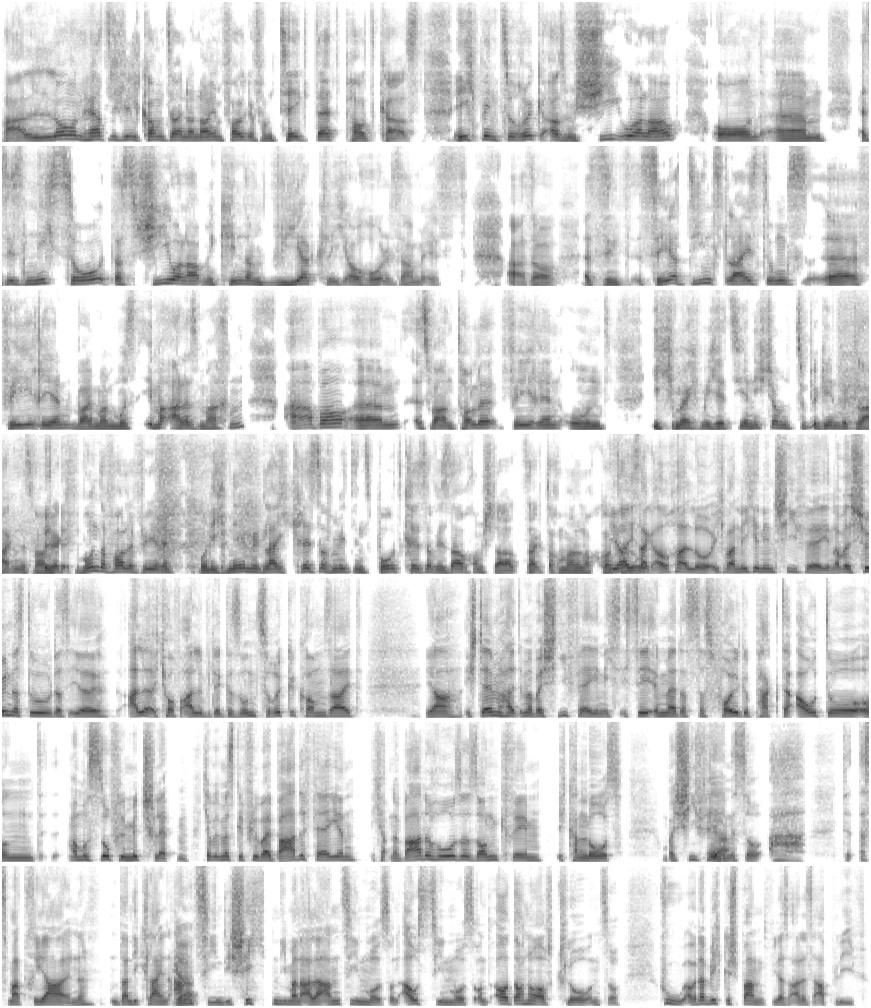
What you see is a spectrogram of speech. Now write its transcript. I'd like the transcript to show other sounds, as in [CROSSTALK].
Hallo und herzlich willkommen zu einer neuen Folge vom Take That Podcast. Ich bin zurück aus dem Skiurlaub und ähm, es ist nicht so, dass Skiurlaub mit Kindern wirklich erholsam ist. Also es sind sehr Dienstleistungsferien, äh, weil man muss immer alles machen. Aber ähm, es waren tolle Ferien und ich möchte mich jetzt hier nicht schon zu Beginn beklagen. Es waren wirklich [LAUGHS] wundervolle Ferien und ich nehme gleich Christoph mit ins Boot. Christoph ist auch am Start. Sag doch mal noch kurz Ja, Hallo. ich sag auch Hallo. Ich war nicht in den Skiferien, aber es ist schön, dass du, dass ihr alle, ich hoffe, alle wieder gesund zurückgekommen seid. Ja, ich stelle mir halt immer bei Skiferien, ich, ich sehe immer dass das vollgepackte Auto und man muss so viel mitschleppen. Ich habe immer das Gefühl, bei Badeferien, ich habe eine Badehose, Sonnencreme, ich kann los. Und bei Skiferien Ja. ist so, ah, das Material, ne? Und dann die kleinen Ja. anziehen, die Schichten, die man alle anziehen muss und ausziehen muss und oh, doch noch aufs Klo und so. Puh, aber da bin ich gespannt, wie das alles ablief.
